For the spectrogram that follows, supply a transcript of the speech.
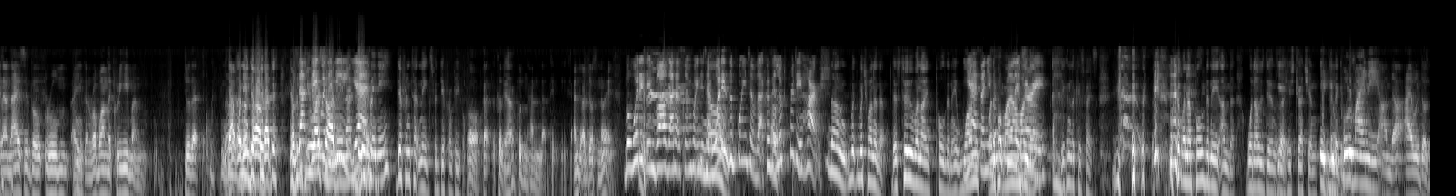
in a nice little room, uh, you can rub on the cream and do that. No, that no, would no, involve diff- that. diff- wasn't different- That you thing with the knee, that yes. with knee? Different techniques for different people. Oh, because Yeah. I couldn't handle that technique, and I just know it. But would it involve that at some point in time? No. What is the point of that? Because it Oh. looked pretty harsh. No, which one of them? There's two when I pulled the knee. One Yes, and you when I put my arm it under. very- You can look his face. when I pulled the knee under, what I was doing was Yeah. actually stretching If you ligaments. pull my knee under, I will just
